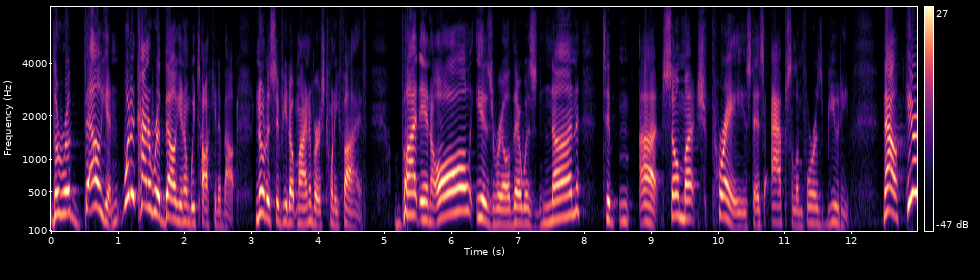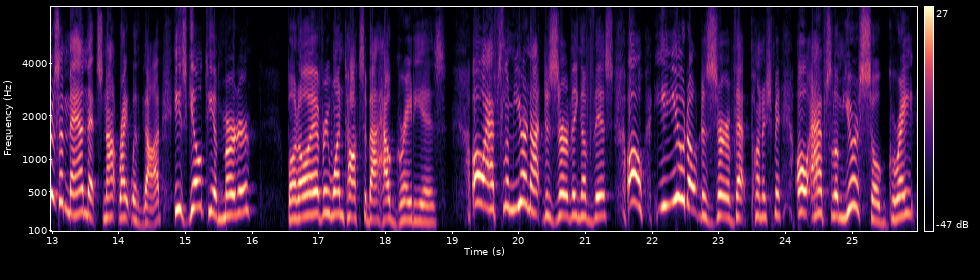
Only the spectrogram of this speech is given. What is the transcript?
The rebellion. What kind of rebellion are we talking about? Notice, if you don't mind, in verse 25. But in all Israel there was none to uh, so much praised as Absalom for his beauty. Now, here's a man that's not right with God. He's guilty of murder, but oh, everyone talks about how great he is. Oh, Absalom, you're not deserving of this. Oh, you don't deserve that punishment. Oh, Absalom, you're so great.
